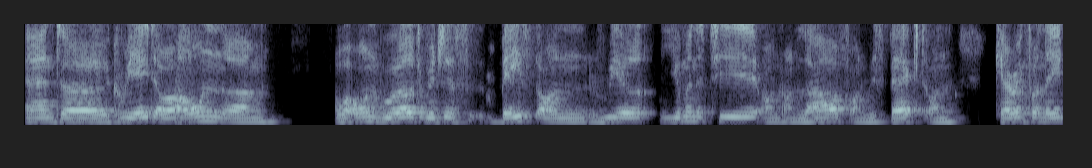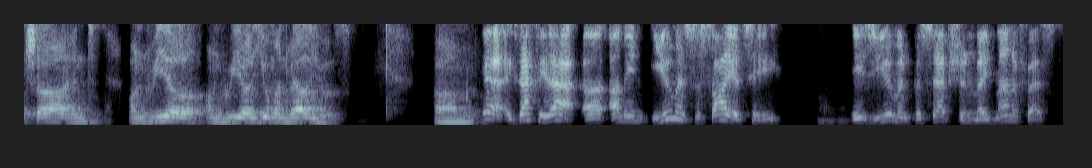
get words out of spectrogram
and uh, create our own um, our own world, which is based on real humanity, on, on love, on respect, on caring for nature, and on real on real human values. Um, yeah, exactly that. Uh, I mean, human society is human perception made manifest.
